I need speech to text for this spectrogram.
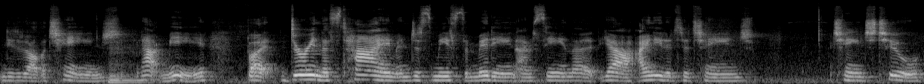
needed all the change, mm. not me. But during this time and just me submitting, I'm seeing that, yeah, I needed to change, change too.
